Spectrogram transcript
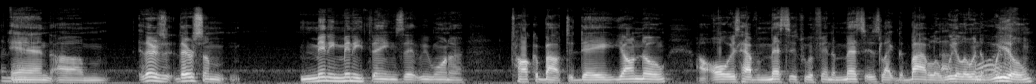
And um, there's there's some many many things that we want to talk about today. Y'all know I always have a message within a message, like the Bible, a wheel in the wheel.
